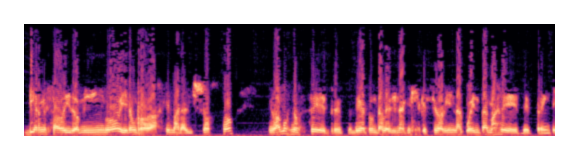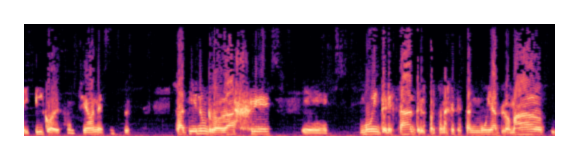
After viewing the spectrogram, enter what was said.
viernes sábado y domingo y era un rodaje maravilloso. Llevamos no sé tendría que preguntarle a Lina que es la que lleva bien la cuenta más de treinta y pico de funciones entonces ya tiene un rodaje eh, muy interesante, los personajes están muy aplomados y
